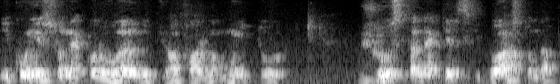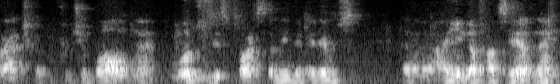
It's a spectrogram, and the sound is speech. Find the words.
e com isso, né, coroando de uma forma muito justa, né? Aqueles que gostam da prática do futebol, né? Uhum. Outros esportes também deveremos uh, ainda fazer, né?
